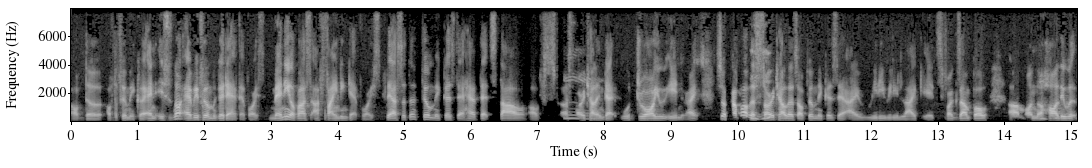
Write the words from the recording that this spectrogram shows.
of the of the filmmaker. And it's not every filmmaker that have that voice. Many of us are finding that voice. There are certain filmmakers that have that style of uh, storytelling Mm. that will draw you in right? So a couple of the Mhm. storytellers or filmmakers that i really really like it's for example um, on the Mhm. hollywood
